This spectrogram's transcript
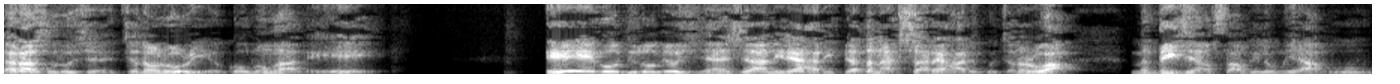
အဲ့ဒါဆိုလို့ရှိရင်ကျွန်တော်တို့တွေအကုန်လုံးကလေ အေးကိုဒီလိုမျိုးရန်ရှာနေတဲ့ဟာတွေပြဿနာရှာတဲ့ဟာတွေကိုကျွန်တော်တို့ကမသိကြအောင်စောင့်နေလို့မရဘူး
